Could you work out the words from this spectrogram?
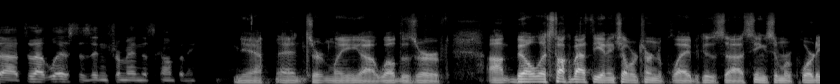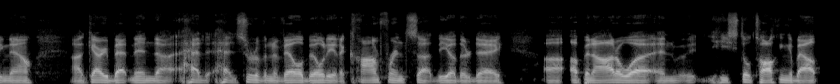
uh, to that list is in tremendous company yeah, and certainly uh, well deserved. Um, Bill, let's talk about the NHL return to play because uh, seeing some reporting now, uh, Gary Bettman uh, had had sort of an availability at a conference uh, the other day uh, up in Ottawa, and he's still talking about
